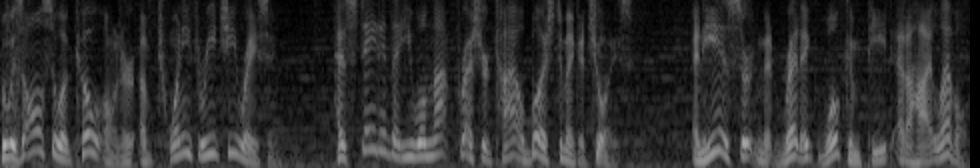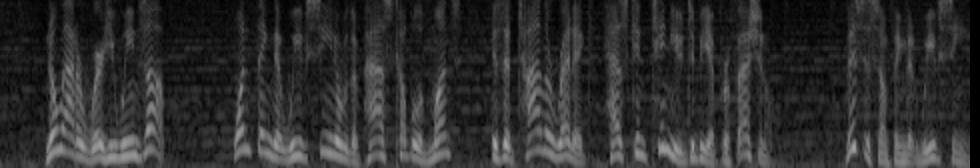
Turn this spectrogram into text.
who is also a co-owner of 23 Chi Racing, has stated that he will not pressure Kyle Busch to make a choice, and he is certain that Reddick will compete at a high level, no matter where he weans up. One thing that we've seen over the past couple of months is that Tyler Reddick has continued to be a professional. This is something that we've seen.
